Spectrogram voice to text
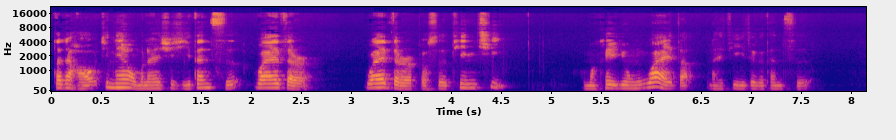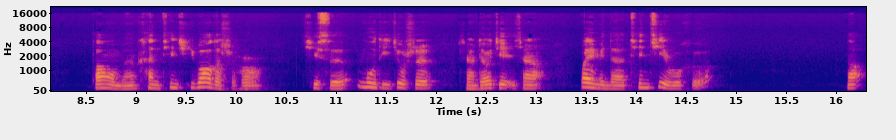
大家好，今天我们来学习单词 weather。weather 表示天气，我们可以用 y 的来记忆这个单词。当我们看天气预报的时候，其实目的就是想了解一下外面的天气如何。那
